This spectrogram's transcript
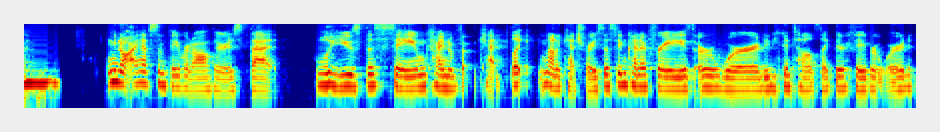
Mm-hmm you know, I have some favorite authors that will use the same kind of cat like not a catchphrase, the same kind of phrase or word, and you can tell it's like their favorite word,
